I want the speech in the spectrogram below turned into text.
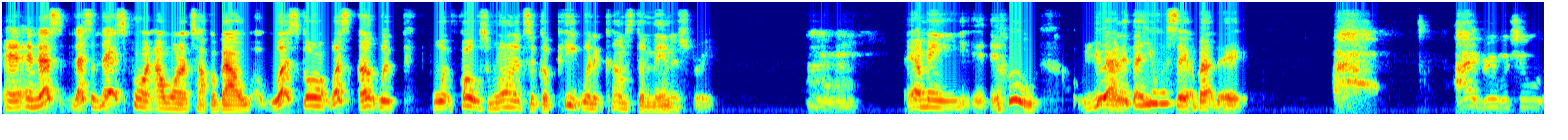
And, and that's that's the next point I want to talk about. What's going what's up with with folks wanting to compete when it comes to ministry? Mm-hmm. I mean, who? You got anything you want to say about that? I agree with you,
